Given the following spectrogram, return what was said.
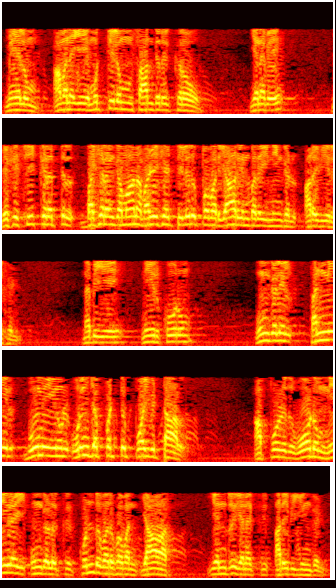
மேலும் அவனையே முற்றிலும் சார்ந்திருக்கிறோம். எனவே வெகு சீக்கிரத்தில் பகிரங்கமான வழிகேட்டில் இருப்பவர் யார் என்பதை நீங்கள் அறிவீர்கள். நபியே நீர் கூறும் உங்களில் தண்ணீர் பூமியினுள் உறிஞ்சப்பட்டு போய்விட்டால் அப்பொழுது ஓடும் நீரை உங்களுக்கு கொண்டு வருபவன் யார்? என்று எனக்கு அறிவியுங்கள்.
